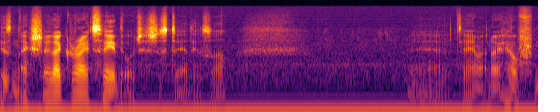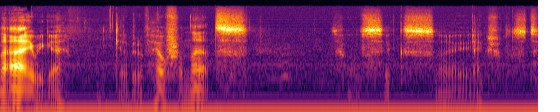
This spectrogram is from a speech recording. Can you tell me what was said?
isn't actually that great either, which is just dandy as well. Yeah, damn it, no health from that. Ah, here we go. Get a bit of health from that. 12, 6, so actual 2.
